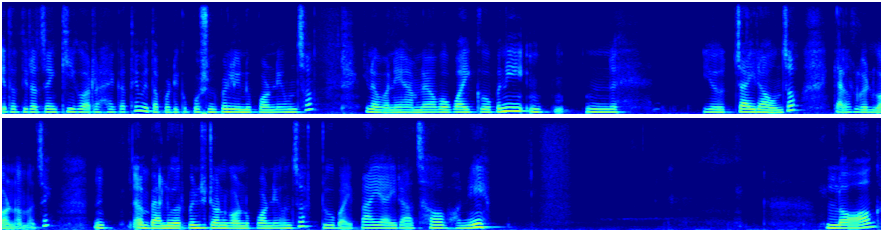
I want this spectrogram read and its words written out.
यतातिर चाहिँ के गरिराखेका थियौँ यतापट्टिको पोर्सन पनि लिनुपर्ने हुन्छ। किनभने हामीलाई अब वाइको पनि यो चाहिरहेको हुन्छ क्यालकुलेट गर्नमा चाहिँ। भ्यालुहरू पनि रिटर्न गर्नुपर्ने हुन्छ। टु बाई पाइ आइरहेछ भने log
